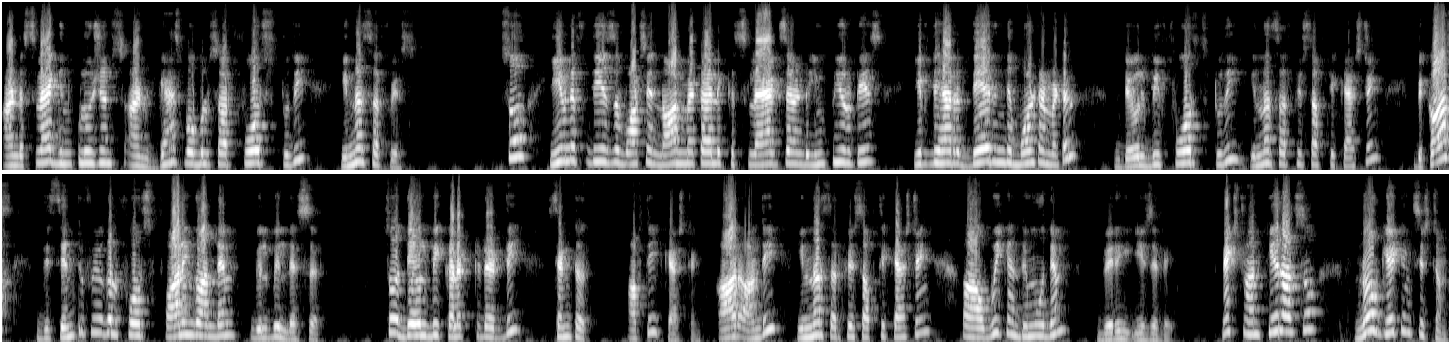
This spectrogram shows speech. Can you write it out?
and slag inclusions and gas bubbles are forced to the inner surface so even if these what say non-metallic slags and impurities, if they are there in the molten metal, they will be forced to the inner surface of the casting because the centrifugal force falling on them will be lesser. So they will be collected at the center of the casting or on the inner surface of the casting uh, we can remove them very easily. Next one here also no gating system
